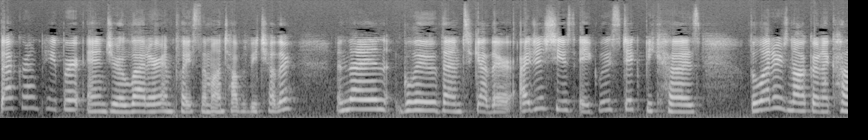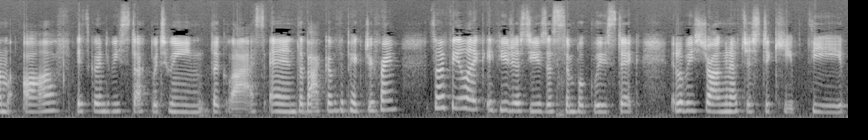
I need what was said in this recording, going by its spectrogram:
background paper and your letter and place them on top of each other and then glue them together. I just used a glue stick because the letter is not going to come off. It's going to be stuck between the glass and the back of the picture frame. So I feel like if you just use a simple glue stick, it'll be strong enough just to keep the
